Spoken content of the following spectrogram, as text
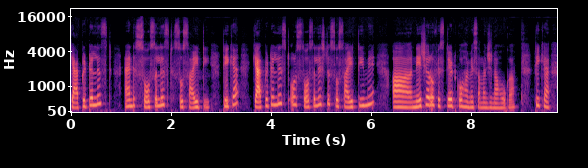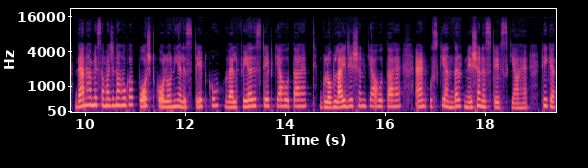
capitalist and socialist society ठीक है? कैपिटलिस्ट और सोशलिस्ट सोसाइटी में नेचर ऑफ़ स्टेट को हमें समझना होगा, ठीक है? देन हमें समझना होगा पोस्ट कॉलोनियल स्टेट को वेलफेयर स्टेट क्या होता है ग्लोबलाइजेशन क्या होता है एंड उसके अंदर नेशन स्टेट्स क्या हैं, ठीक है?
